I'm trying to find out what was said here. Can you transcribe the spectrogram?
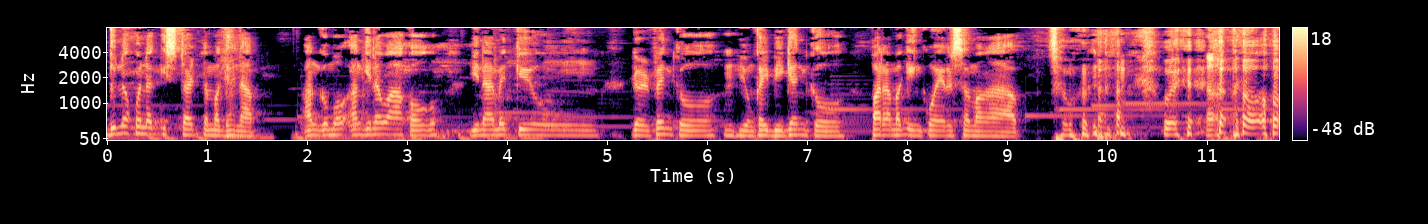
Doon ako nag-start na maghanap. Ang, gumo, ang ginawa ko, ginamit ko yung girlfriend ko, Mhm. yung kaibigan ko, para mag-inquire sa mga sa mga, Oo,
